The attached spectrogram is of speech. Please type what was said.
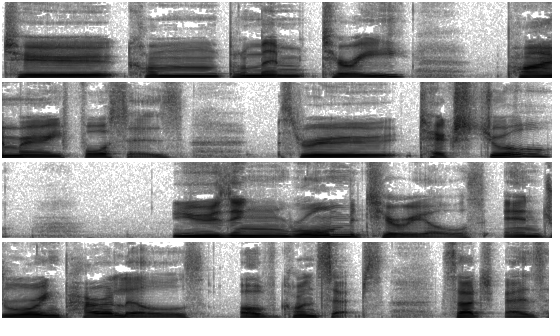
to complementary primary forces through textual using raw materials and drawing parallels of concepts such as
